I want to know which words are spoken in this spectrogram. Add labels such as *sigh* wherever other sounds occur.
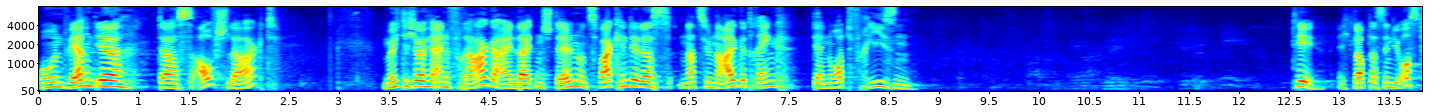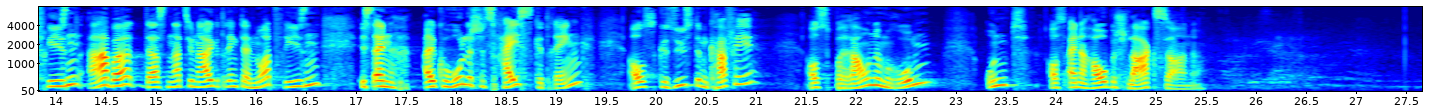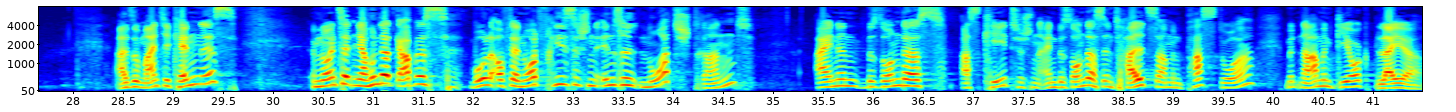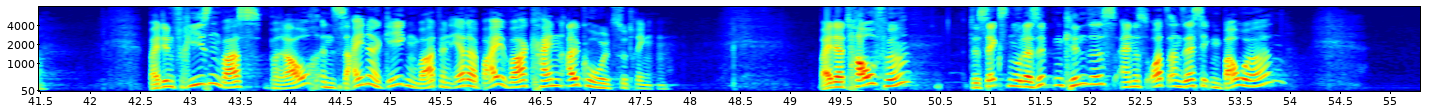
Und während ihr das aufschlagt, möchte ich euch eine Frage einleitend stellen. Und zwar kennt ihr das Nationalgetränk der Nordfriesen? Tee. Ich glaube, das sind die Ostfriesen, aber das Nationalgetränk der Nordfriesen ist ein alkoholisches Heißgetränk aus gesüßtem Kaffee, aus braunem Rum und aus einer Haube Schlagsahne. Also manche kennen es. Im 19. Jahrhundert gab es wohl auf der nordfriesischen Insel Nordstrand einen besonders asketischen, einen besonders enthaltsamen Pastor mit Namen Georg Bleier. Bei den Friesen war es Brauch, in seiner Gegenwart, wenn er dabei war, keinen Alkohol zu trinken. Bei der Taufe des sechsten oder siebten Kindes eines ortsansässigen Bauern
